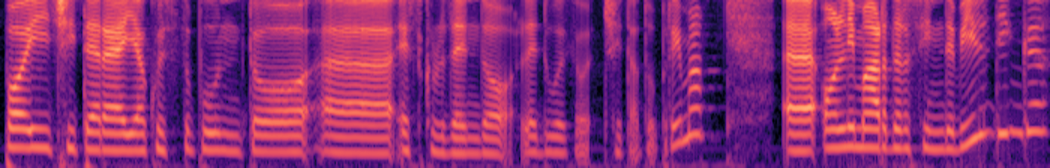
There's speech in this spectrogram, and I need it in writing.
Poi citerei a questo punto, uh, escludendo le due che ho citato prima, uh, Only Murders in the Building,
